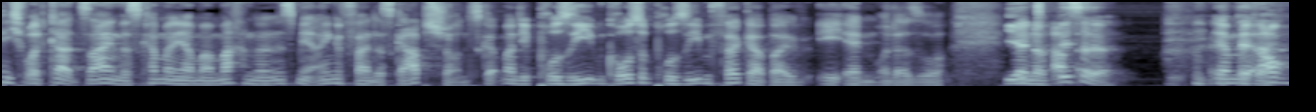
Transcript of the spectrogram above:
Ich wollte gerade sagen, das kann man ja mal machen. Dann ist mir eingefallen, das gab's schon. Es gab mal die Pro 7, große Pro 7 Völkerball EM oder so. Ja, Mit- noch besser. Ja, mit, auch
